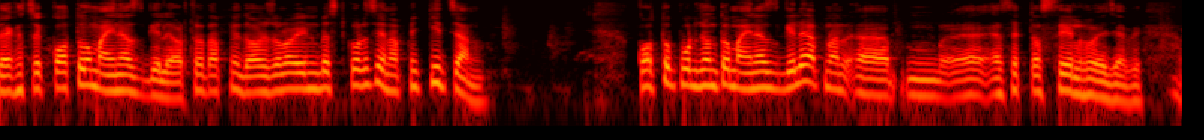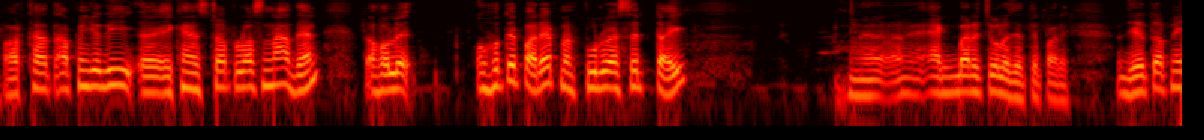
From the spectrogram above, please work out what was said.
দেখাচ্ছে কত মাইনাস গেলে। অর্থাৎ আপনি দশ ডলার ইনভেস্ট করেছেন, আপনি কি চান? কত পর্যন্ত মাইনাস গেলে আপনার অ্যাসেটটা সেল হয়ে যাবে। অর্থাৎ আপনি যদি এখানে স্টপ লস না দেন, তাহলে হতে পারে আপনার পুরো অ্যাসেটটাই একবারে চলে যেতে পারে। যেহেতু আপনি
